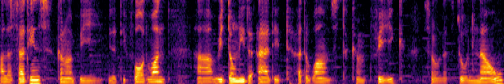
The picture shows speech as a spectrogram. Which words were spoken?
Other settings gonna be the default one. Uh, we don't need to add it advanced config so let's do no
